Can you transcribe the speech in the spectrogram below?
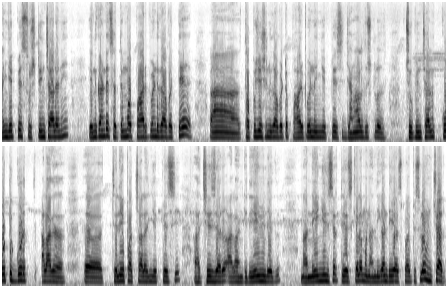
అని చెప్పేసి సృష్టించాలని. ఎందుకంటే సత్యంబాబు పారిపోయింది కాబట్టే తప్పు చేసిండు కాబట్టి పారిపోయింది అని చెప్పేసి జనాల దృష్టిలో చూపించాలని కోర్టుకు కూడా అలాగ తెలియపరచాలని చెప్పేసి అలా చేశారు. అలాంటిది ఏమీ లేదు. నన్ను ఏం చేశారు తీసుకెళ్ళి మన నందిగాం డిఎస్పీ ఆఫీస్లో ఉంచారు.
